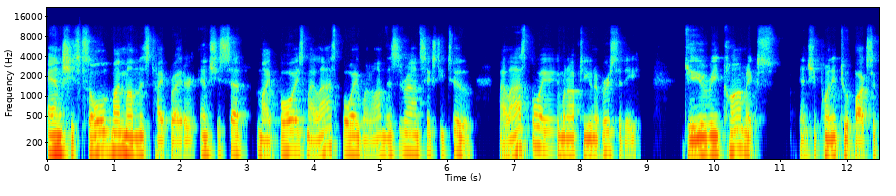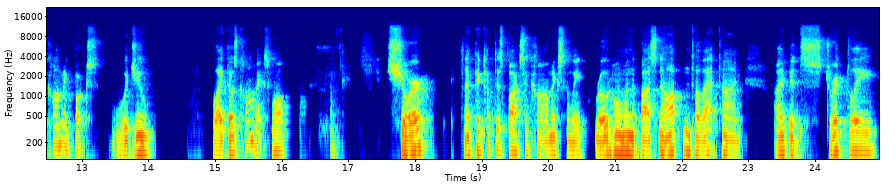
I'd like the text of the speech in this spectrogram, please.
And she sold my mom this typewriter. And she said, My boys, my last boy went on, this is around 62. My last boy went off to university. Do you read comics? And she pointed to a box of comic books. Would you like those comics? Well, sure. And I picked up this box of comics and we rode home on the bus. Now, up until that time, I'd been strictly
